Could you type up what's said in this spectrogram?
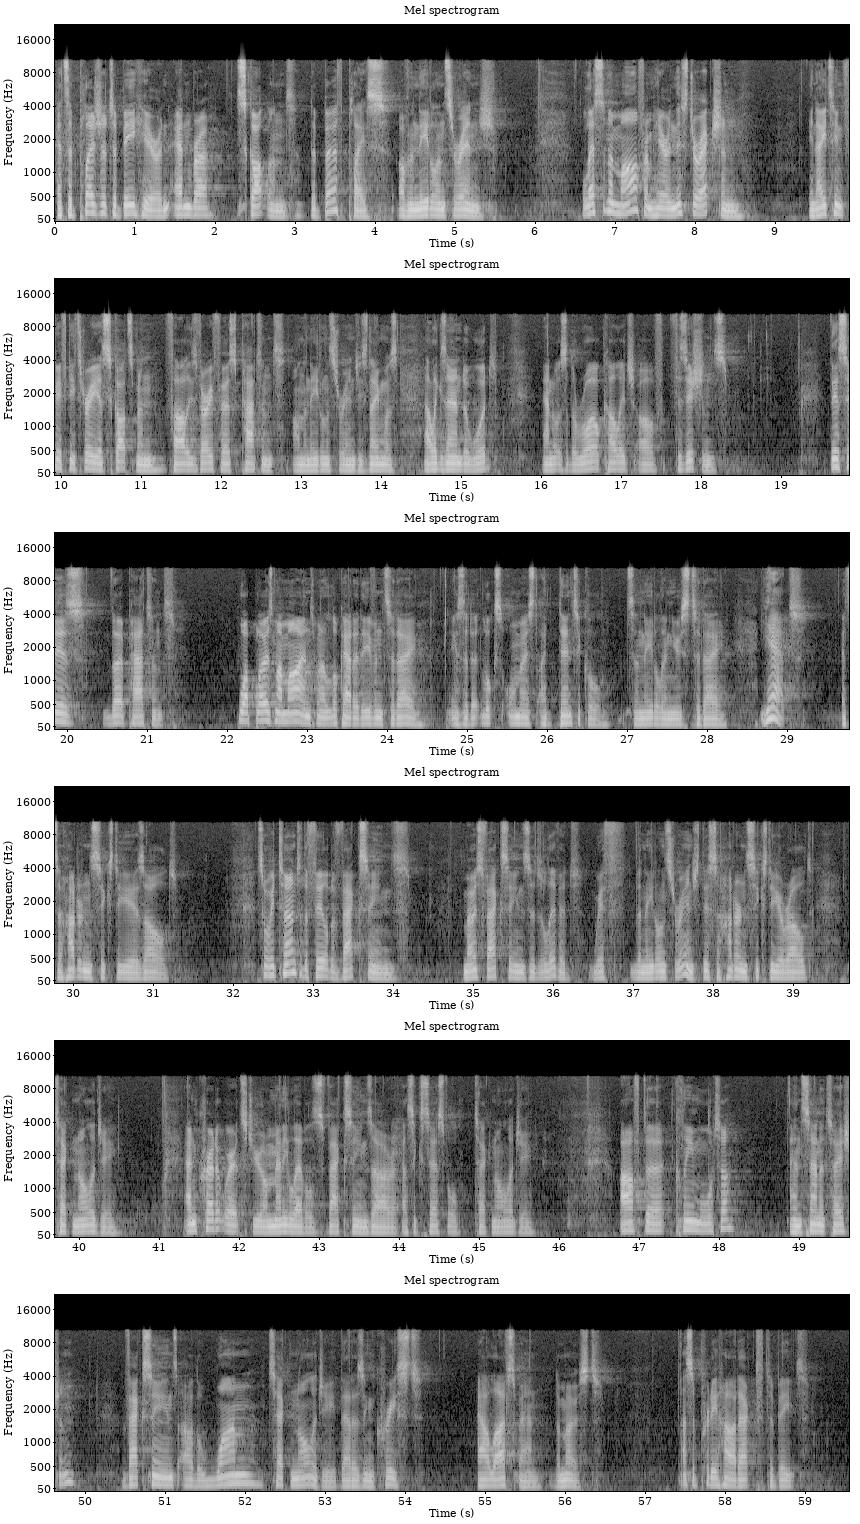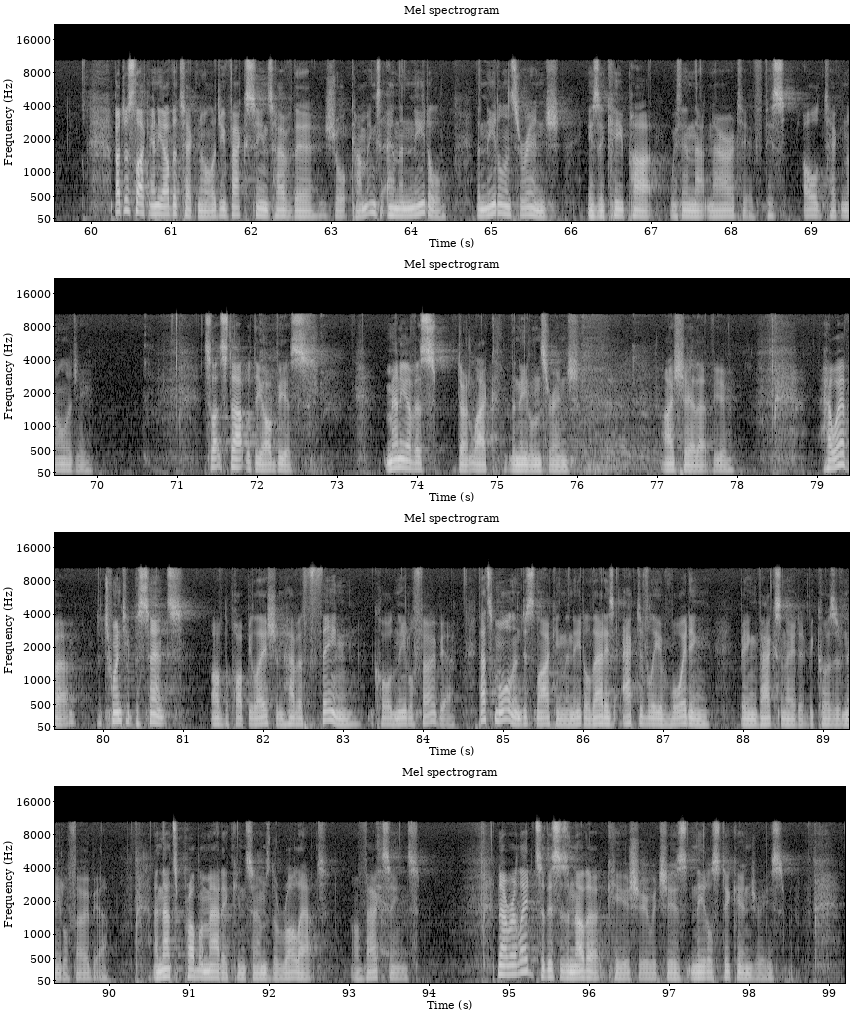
It's a pleasure to be here in Edinburgh, Scotland, the birthplace of the needle and syringe. Less than a mile from here, in this direction, in 1853, a Scotsman filed his very first patent on the needle and syringe. His name was Alexander Wood, and it was at the Royal College of Physicians. This is the patent. What blows my mind when I look at it even today is that it looks almost identical to the needle in use today. Yet, it's 160 years old. So we turn to the field of vaccines. Most vaccines are delivered with the needle and syringe, this 160 year old technology. And credit where it's due, on many levels, vaccines are a successful technology. After clean water and sanitation, vaccines are the one technology that has increased our lifespan the most. That's a pretty hard act to beat. But just like any other technology, vaccines have their shortcomings, and the needle, the needle and syringe, is a key part within that narrative, this old technology. So let's start with the obvious. Many of us don't like the needle and syringe. I share that view. However, 20% of the population have a thing called needle phobia. That's more than disliking the needle, that is actively avoiding being vaccinated because of needle phobia. And that's problematic in terms of the rollout of vaccines. Now, related to this is another key issue, which is needle stick injuries.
